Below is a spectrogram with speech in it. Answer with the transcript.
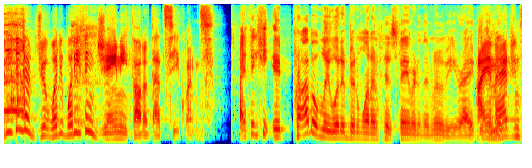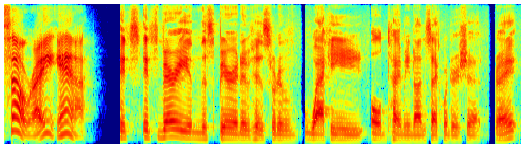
do you think of what do, what do you think Jamie thought of that sequence? I think he, it probably would have been one of his favorite in the movie, right? I Because it- imagine so, right? Yeah. it's it's very in the spirit of his sort of wacky old timey non sequitur shit, right?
